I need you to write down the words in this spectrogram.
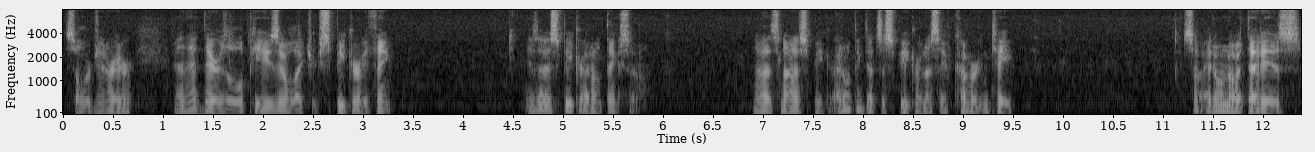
solar generator. And that there is a little piezoelectric speaker, I think. Is that a speaker? I don't think so. No, that's not a speaker. I don't think that's a speaker unless they've covered in tape. So I don't know what that is.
